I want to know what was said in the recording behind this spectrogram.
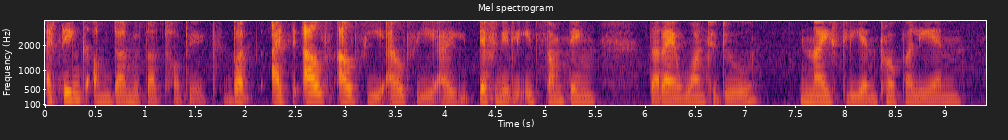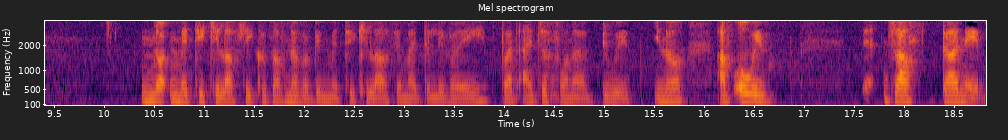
I think I'm done with that topic. But I th- I'll I'll see. I'll see. I definitely it's something that I want to do nicely and properly and not meticulously because I've never been meticulous in my delivery, but I just want to do it, you know? I've always just done it.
